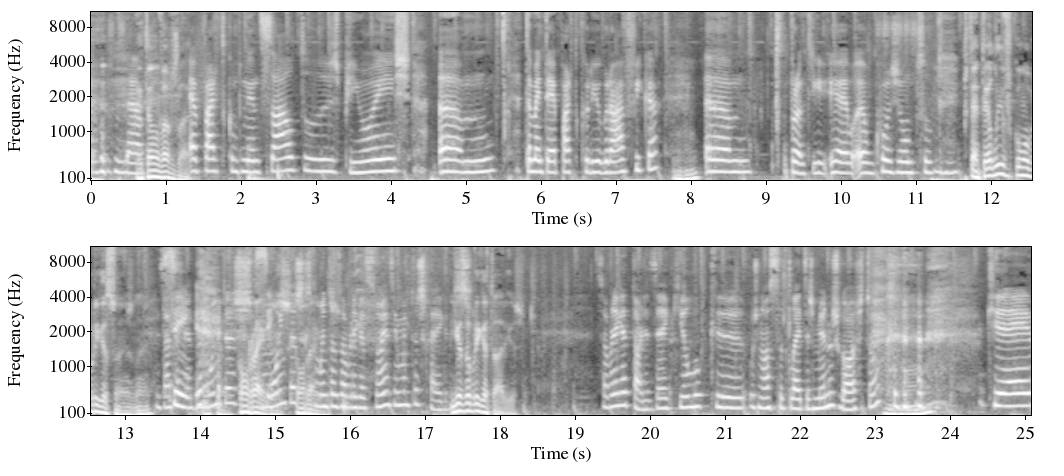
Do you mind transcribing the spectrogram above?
Não. Então vamos lá. A parte de componente de saltos, peões, um, também tem a parte coreográfica. Uhum. Um, pronto, é, é, um conjunto. Uhum. Portanto, é livre com obrigações, não é? Exatamente. Sim. Muitas, com regras, muitas, com muitas obrigações e muitas regras. E as obrigatórias? São obrigatórias. É aquilo que os nossos atletas menos gostam. que é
